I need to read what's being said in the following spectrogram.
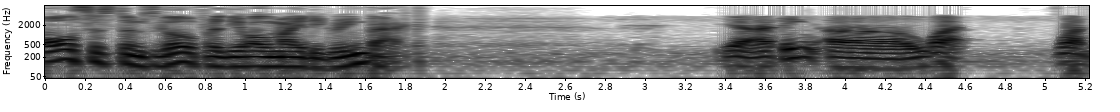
all systems go for the almighty greenback? Yeah, I think uh, what what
